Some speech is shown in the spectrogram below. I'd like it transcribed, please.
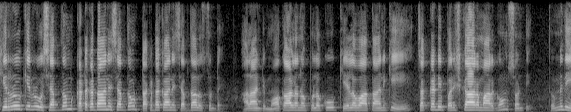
కిర్రు కిర్రు శబ్దం కటకట అనే శబ్దం టకటక అనే శబ్దాలు వస్తుంటాయి. అలాంటి మోకాళ్ళ నొప్పులకు కీళ్ళవాతానికి చక్కటి పరిష్కార మార్గం సొంటి. తొమ్మిది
